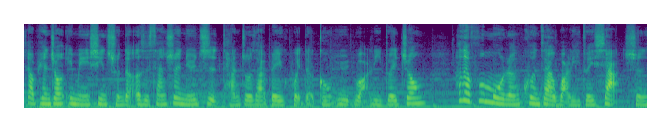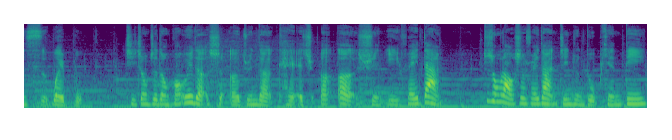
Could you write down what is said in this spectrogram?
照片中，一名幸存的二十三岁女子瘫坐在被毁的公寓瓦砾堆中，她的父母仍困在瓦砾堆下，生死未卜。击中这栋公寓的是俄军的 Kh-22 巡弋飞弹，这种老式飞弹精准度偏低。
